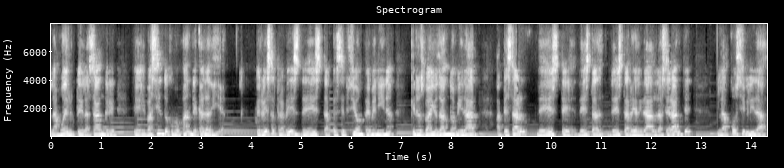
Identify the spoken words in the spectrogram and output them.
la muerte, la sangre eh, va siendo como pan de cada día. Pero es a través de esta percepción femenina que nos va ayudando a mirar, a pesar de, este, de, esta, de esta realidad lacerante, la posibilidad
